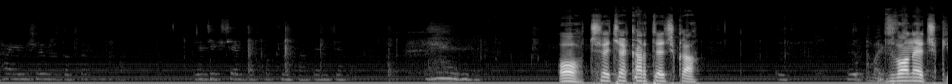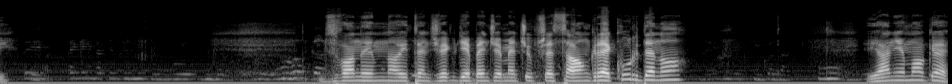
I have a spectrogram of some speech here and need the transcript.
Aha, ja myślałem, że to twoja. Cię chciałem tak poklepać, ja gdzie O, trzecia karteczka. Dzwoneczki. Tak jak Dzwony, no i ten dźwięk mnie będzie męczył przez całą grę, kurde no. Ja nie mogę.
